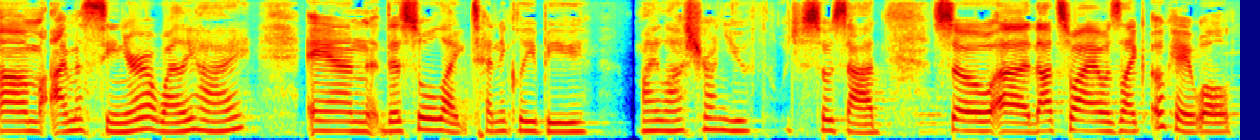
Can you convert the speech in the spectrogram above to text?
Um, I'm a senior at Wylie High, and this will like technically be my last year on youth, which is so sad. So uh, that's why I was like, okay, well,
